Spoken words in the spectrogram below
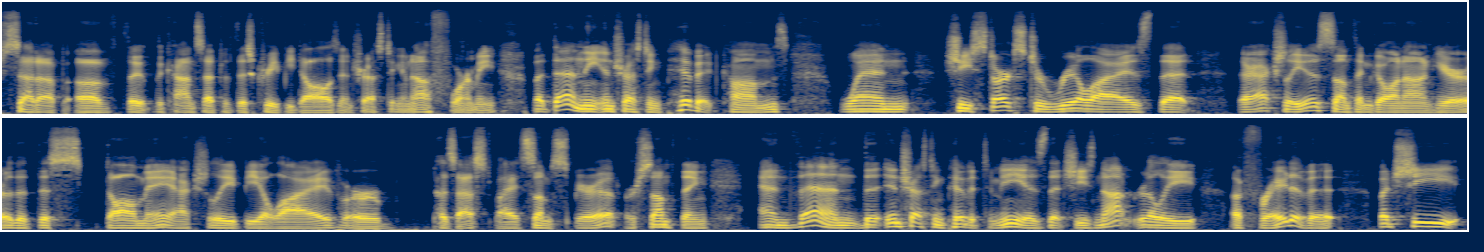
setup of the, the concept of this creepy doll is interesting enough for me. But then the interesting pivot comes when she starts to realize that there actually is something going on here, that this doll may actually be alive or possessed by some spirit or something. And then the interesting pivot to me is that she's not really afraid of it, but she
